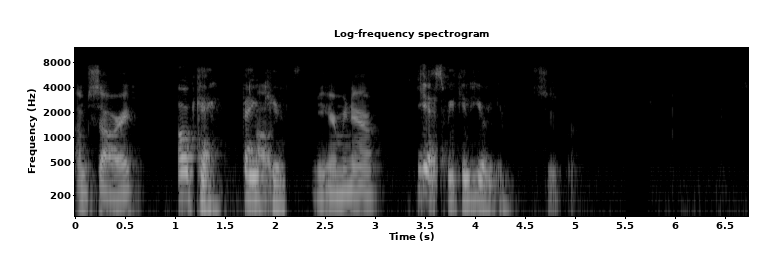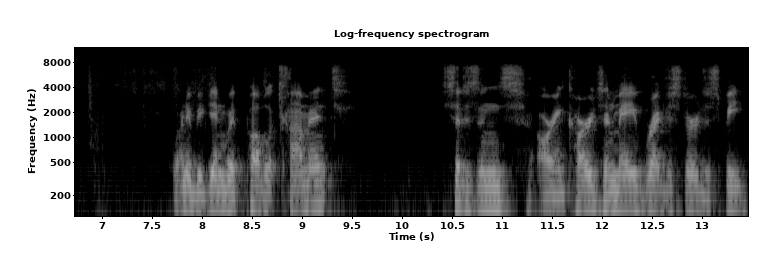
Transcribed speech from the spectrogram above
I'm sorry. Okay, thank Oh. you. Can you hear me now? Yes, we can hear you. Super. Want to begin with public comment. Citizens are encouraged and may register to speak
